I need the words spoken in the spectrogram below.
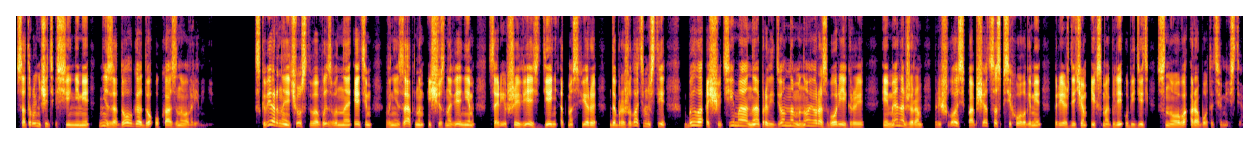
сотрудничать с синими незадолго до указанного времени. Скверное чувство, вызванное этим внезапным исчезновением, царившей весь день атмосферы доброжелательности, было ощутимо на проведенном мною разборе игры, и менеджерам пришлось пообщаться с психологами, прежде чем их смогли убедить снова работать вместе.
